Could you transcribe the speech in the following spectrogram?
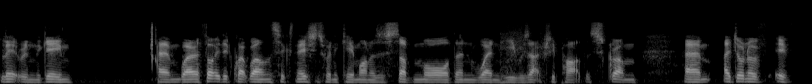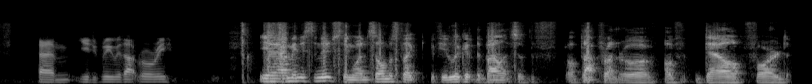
later in the game. Um, where I thought he did quite well in the Six Nations when he came on as a sub more than when he was actually part of the scrum. Um, I don't know if, if um, you'd agree with that, Rory. Yeah, I mean it's an interesting one. It's almost like if you look at the balance of the, of that front row of, of Dell, Ford,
